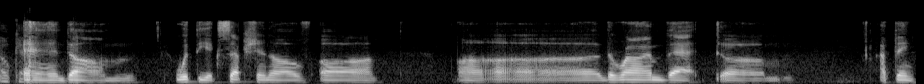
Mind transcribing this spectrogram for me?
okay. and um, with the exception of uh, uh, the rhyme that um, I think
